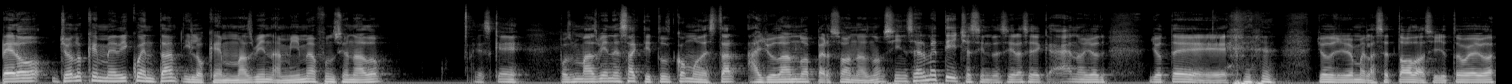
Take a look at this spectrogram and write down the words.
Pero yo lo que me di cuenta y lo que más bien a mí me ha funcionado es que pues más bien esa actitud como de estar ayudando a personas, ¿no? Sin ser metiche, sin decir así de que, ah, no, yo, yo te, yo, yo me la sé todas y yo te voy a ayudar,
